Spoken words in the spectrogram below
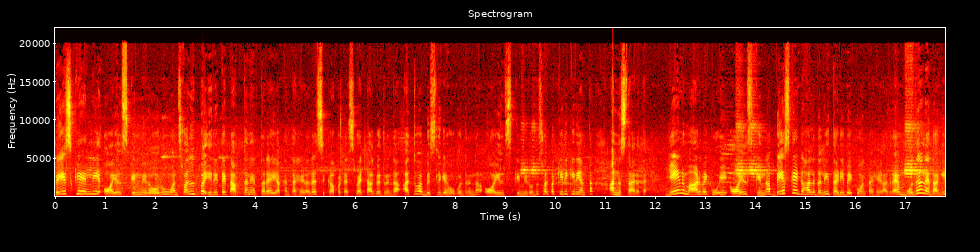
ಬೇಸಿಗೆಯಲ್ಲಿ ಆಯಿಲ್ ಸ್ಕಿನ್ ಇರೋರು ಒಂದು ಸ್ವಲ್ಪ ಇರಿಟೇಟ್ ಆಗ್ತಾನೆ ಇರ್ತಾರೆ. ಯಾಕಂತ ಹೇಳಿದ್ರೆ ಸಿಕ್ಕಾಪಟ್ಟೆ ಸ್ವೆಟ್ ಆಗೋದ್ರಿಂದ ಅಥವಾ ಬಿಸಿಲಿಗೆ ಹೋಗೋದ್ರಿಂದ ಆಯಿಲ್ ಸ್ಕಿನ್ ಇರೋದು ಸ್ವಲ್ಪ ಕಿರಿಕಿರಿ ಅಂತ ಅನ್ನಿಸ್ತಾ ಇರುತ್ತೆ. ಏನು ಮಾಡಬೇಕು ಈ ಆಯಿಲ್ ಸ್ಕಿನ್ನ ಬೇಸಿಗೆಗಾಲದಲ್ಲಿ ತಡಿಬೇಕು ಅಂತ ಹೇಳಿದ್ರೆ ಮೊದಲನೇದಾಗಿ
